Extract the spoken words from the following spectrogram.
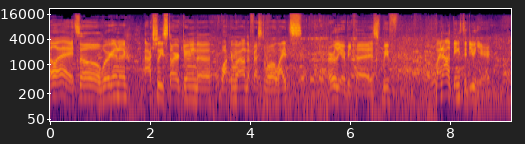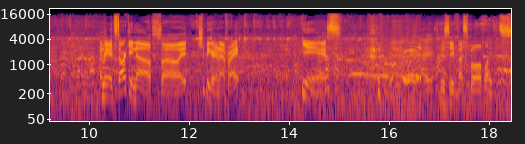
Oh, hey, so we're gonna actually start doing the walking around the festival lights earlier because we've find out things to do here. I mean, it's dark enough, so it should be good enough, right? Yes. you see Festival of Lights.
